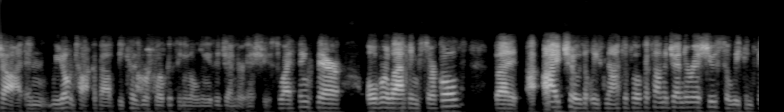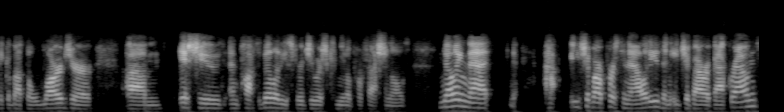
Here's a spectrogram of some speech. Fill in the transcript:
shot and we don't talk about because we're focusing it only as a gender issue. So I think they're overlapping circles, but I chose at least not to focus on the gender issue so we can think about the larger um, issues and possibilities for Jewish communal professionals knowing that each of our personalities and each of our backgrounds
